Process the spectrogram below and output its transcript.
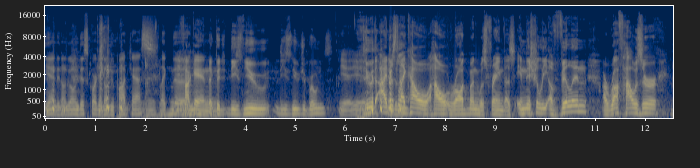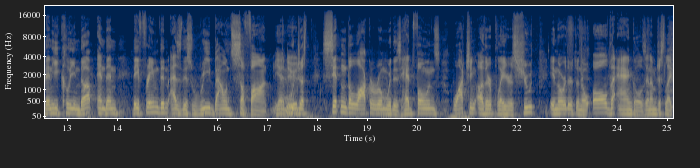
Yeah, they don't go on Discord. They don't do podcasts like the mm-hmm. Fucking- like the, these new these new jabronis. Yeah, yeah. Dude, I just like how how Rodman was framed as initially a villain, a roughhouser, then he cleaned up, and then they framed him as this rebound savant Yeah, who dude. would just sit in the locker room with his headphones, watching other players shoot in order to know all the angles. And I'm just like,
